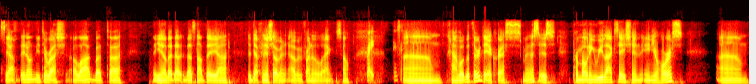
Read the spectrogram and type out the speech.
So, yeah, they don't need to rush a lot, but uh, you know that, that that's not the uh, the definition of in, of in front of the leg. So right, Exactly. Um, how about the third day of Christmas is promoting relaxation in your horse. Um,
